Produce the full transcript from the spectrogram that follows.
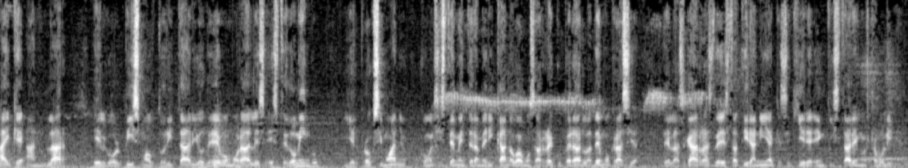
Hay que anular el golpismo autoritario de Evo Morales este domingo y el próximo año con el sistema interamericano vamos a recuperar la democracia de las garras de esta tiranía que se quiere enquistar en nuestra Bolivia.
